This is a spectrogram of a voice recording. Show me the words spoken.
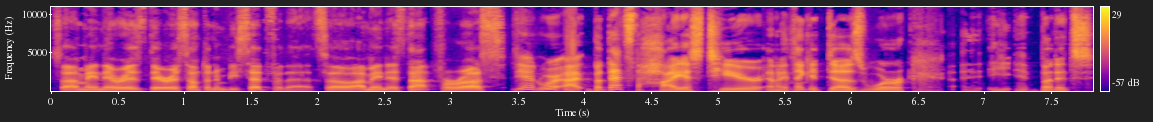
So I mean, there is there is something to be said for that. So I mean, it's not for us. Yeah, I, but that's the highest tier, and I think it does work. eh, But it's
